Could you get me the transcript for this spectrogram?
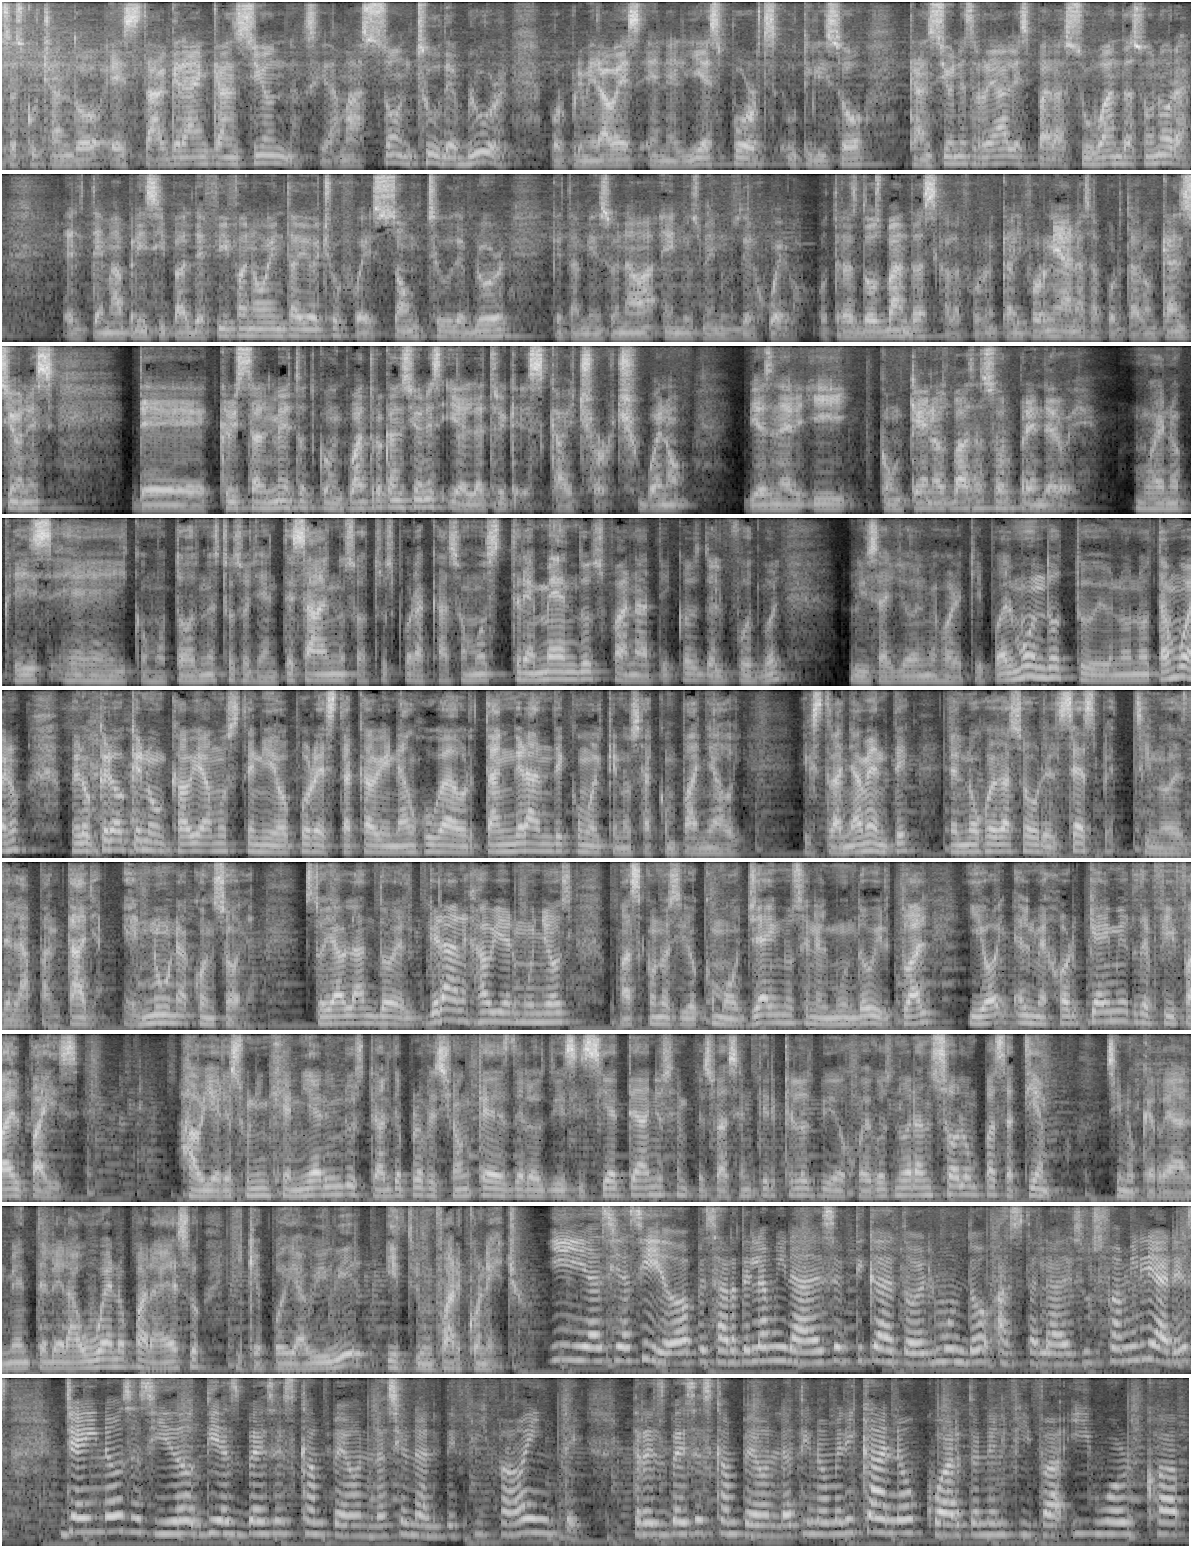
Escuchando esta gran canción, se llama Son 2 de Blur. Por primera vez en el eSports utilizó canciones reales para su banda sonora. El tema principal de FIFA 98 fue Song 2 de Blur, que también sonaba en los menús del juego. Otras dos bandas californianas aportaron canciones de Crystal Method con cuatro canciones y Electric Sky Church. Bueno, Biesner, ¿y con qué nos vas a sorprender hoy? Bueno, Cris, eh, y como todos nuestros oyentes saben, nosotros por acá somos tremendos fanáticos del fútbol. Luisa y yo del mejor equipo del mundo, tú de uno no tan bueno, pero creo que nunca habíamos tenido por esta cabina un jugador tan grande como el que nos acompaña hoy. Extrañamente, él no juega sobre el césped, sino desde la pantalla, en una consola. Estoy hablando del gran Javier Muñoz, más conocido como Janus en el mundo virtual y hoy el mejor gamer de FIFA del país. Javier es un ingeniero industrial de profesión que desde los 17 años empezó a sentir que los videojuegos no eran solo un pasatiempo, sino que realmente él era bueno para eso y que podía vivir y triunfar con ello. Y así ha sido, a pesar de la mirada escéptica de todo el mundo, hasta la de sus familiares, Jainos ha sido 10 veces campeón nacional de FIFA 20, 3 veces campeón latinoamericano, cuarto en el FIFA eWorld Cup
